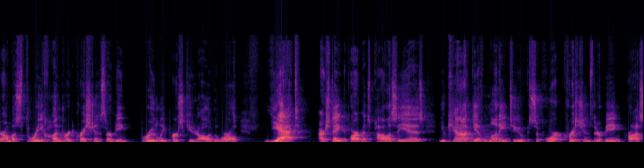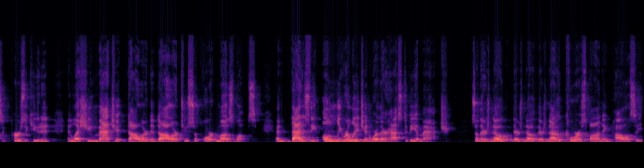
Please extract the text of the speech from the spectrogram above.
there are almost 300 Christians that are being brutally persecuted all over the world. Yet, our State Department's policy is you cannot give money to support Christians that are being persecuted unless you match it dollar to dollar to support Muslims. And that is the only religion where there has to be a match. So there's no there's no there's no corresponding policy.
